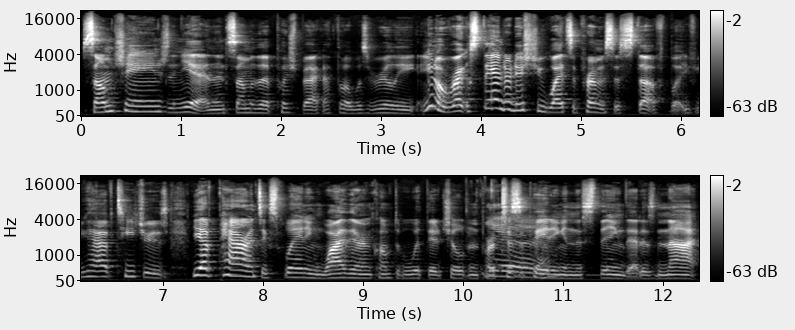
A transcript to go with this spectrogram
Some changed and yeah and then some of the pushback i thought was really you know reg- standard issue white supremacist stuff but if you have teachers you have parents explaining why they're uncomfortable with their children participating in this thing that is not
